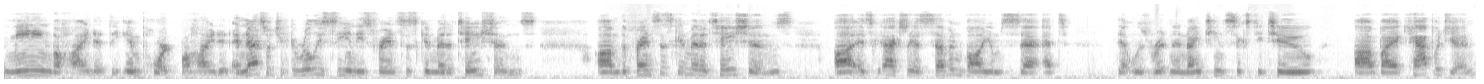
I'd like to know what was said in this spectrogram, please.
meaning behind it, the import behind it. And that's what you really see in these Franciscan meditations. Um, the Franciscan meditations, uh, it's actually a seven volume set that was written in 1962 uh, by a Capuchin.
